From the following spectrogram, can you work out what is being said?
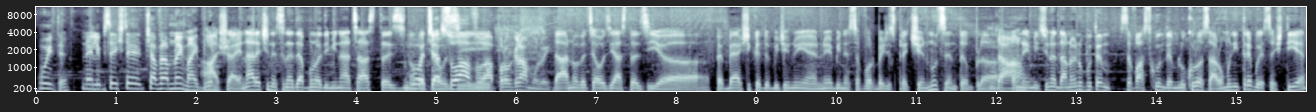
uite, ne lipsește ce aveam noi mai bun. Așa e, n-are cine să ne dea bună dimineața astăzi, nu veți Vocea auzi... suavă a programului. Da, nu veți auzi astăzi uh, pe Bea. Știi că de obicei nu e, nu e bine să vorbești despre ce nu se întâmplă Da. în emisiune, dar noi nu putem să vă ascundem lucrul ăsta. Românii trebuie să știe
